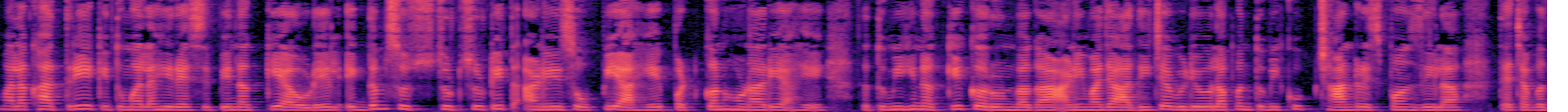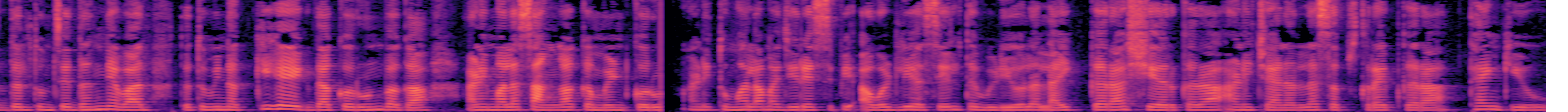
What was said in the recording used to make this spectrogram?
मला खात्री आहे की तुम्हाला ही रेसिपी नक्की आवडेल. एकदम सुट सुटसुटीत आणि सोपी आहे पटकन होणारी आहे. तर तुम्ही ही नक्की करून बघा आणि माझ्या आधीच्या व्हिडिओला पण तुम्ही खूप छान रिस्पॉन्स दिला. त्याच्याबद्दल तुमचे धन्यवाद. तर तुम्ही नक्की हे एकदा करून बघा आणि मला सांगा कमेंट करून. आणि तुम्हाला माझी रेसिपी आवडली असेल तर व्हिडिओला लाईक करा शेअर करा आणि चॅनलला सबस्क्राईब करा. थँक्यू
